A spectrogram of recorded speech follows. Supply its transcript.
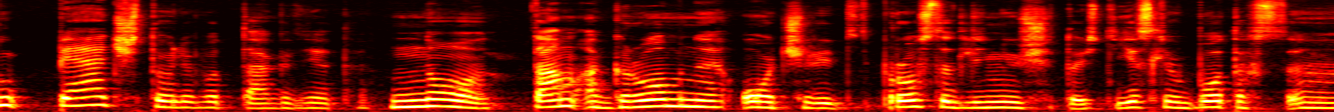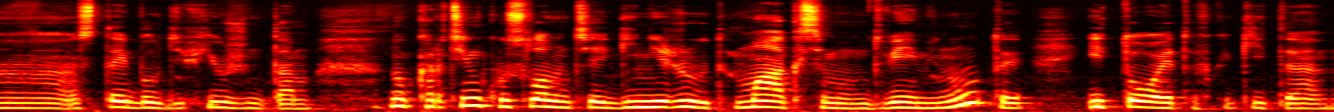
Ну, 5, что ли, вот так где-то. Но там огромная очередь, просто длиннющая. То есть, если в ботах э, Stable Diffusion там, ну, картинку условно тебе генерируют максимум 2 минуты, и то это в какие-то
